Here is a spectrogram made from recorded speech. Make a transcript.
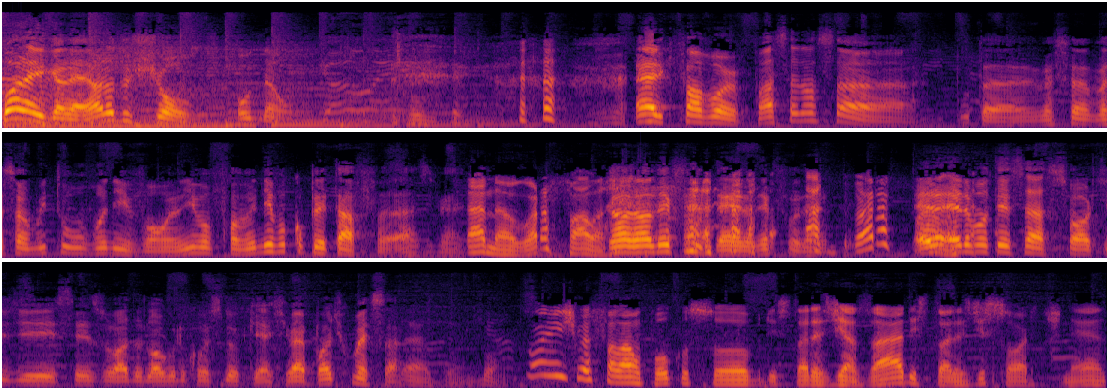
Bora aí, galera, hora do show. Ou não. Eric, por favor, faça a nossa. Puta, vai ser, vai ser muito um Ronivon. Eu nem vou falar, eu nem vou completar a frase, velho. ah não, agora fala. Não, não, nem fudendo, nem fudendo. Agora Eu, fala. eu não vou ter essa sorte de ser zoado logo no começo do cast. Vai, pode começar. Tá bom, bom. Agora a gente vai falar um pouco sobre histórias de azar e histórias de sorte, né?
